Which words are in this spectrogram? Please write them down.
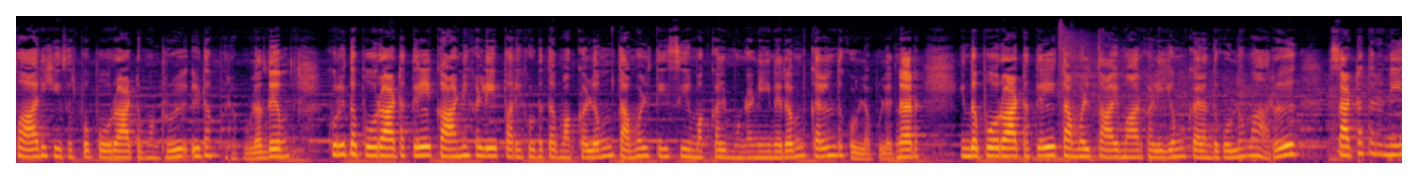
பாரிய எதிர்ப்பு போராட்டம் ஒன்று இடம்பெறவுள்ளது. குறித்த போராட்டத்தில் காணிகளை பறிகொடுத்த மக்களும் தமிழ் தேசிய மக்கள் முன்னணியினரும் கலந்து கொள்ள உள்ளனர் இந்த போராட்டத்தில் தமிழ் தாய்மார்களையும் கலந்து கொள்ளுமாறு சட்டத்தரணி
